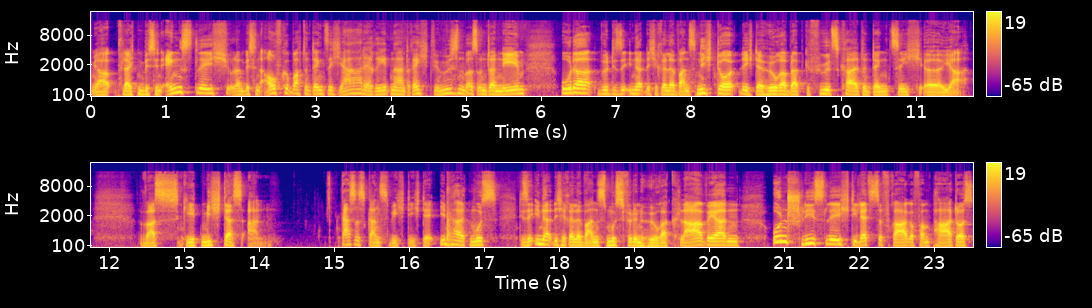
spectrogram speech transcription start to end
ja vielleicht ein bisschen ängstlich oder ein bisschen aufgebracht und denkt sich, ja, der Redner hat recht, wir müssen was unternehmen. Oder wird diese inhaltliche Relevanz nicht deutlich, der Hörer bleibt gefühlskalt und denkt sich, äh, ja, was geht mich das an? Das ist ganz wichtig. Der Inhalt muss, diese inhaltliche Relevanz muss für den Hörer klar werden und schließlich die letzte Frage vom Pathos,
